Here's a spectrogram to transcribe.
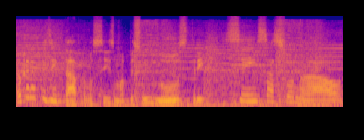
eu quero apresentar para vocês uma pessoa ilustre, sensacional.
